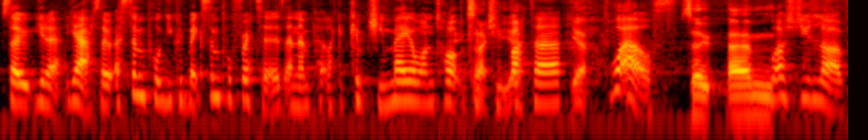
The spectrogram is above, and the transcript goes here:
So you know, yeah. So a simple, you could make simple fritters and then put like a kimchi mayo on top, Exactly, kimchi yeah. butter. Yeah. What else? So um, What else do you love?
